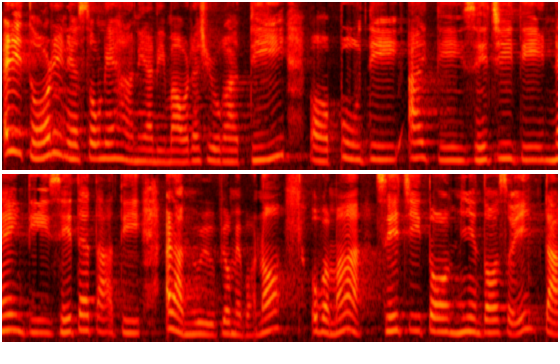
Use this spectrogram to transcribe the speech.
အဲ့ဒီသောတွေနဲ့စုံတဲ့ဟာနေရာဒီမှာဝတ္တရှိတို့ကဒီပူတီအိုက်တီဈေးကြီးတီနှိမ့်တီဈေးသက်တာတီအဲ့ဒါမျိုးတွေကိုပြောမယ်ပေါ့နော်ဥပမာဈေးကြီးသောမြင့်သောဆိုရင်တာ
